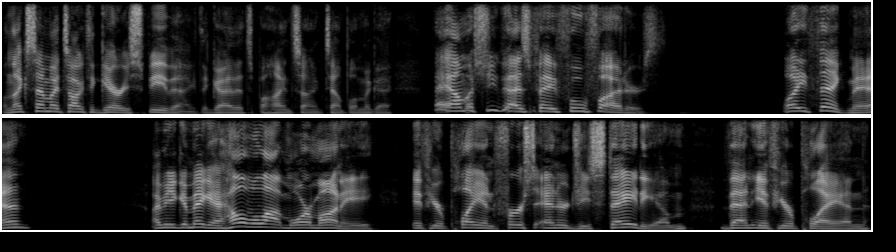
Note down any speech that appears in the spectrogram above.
Well, next time I talk to Gary Spivack, the guy that's behind Sonic Temple, I'm gonna go, hey, how much do you guys pay Foo Fighters? What do you think, man? I mean, you can make a hell of a lot more money if you're playing First Energy Stadium than if you're playing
